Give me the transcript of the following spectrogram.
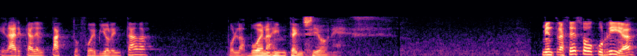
el arca del pacto fue violentada por las buenas intenciones. Mientras eso ocurría,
